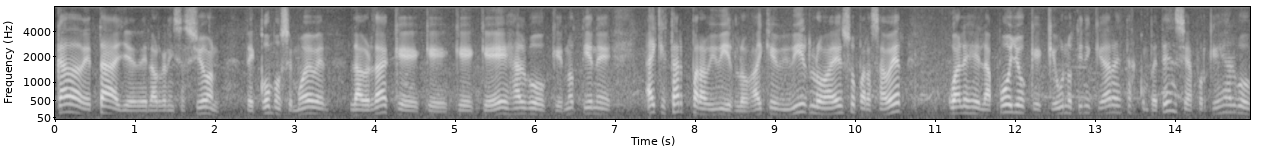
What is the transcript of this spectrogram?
cada detalle de la organización, de cómo se mueven, la verdad que, que es algo que no tiene, hay que estar para vivirlo, hay que vivirlo a eso para saber cuál es el apoyo que, uno tiene que dar a estas competencias, porque es algo,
